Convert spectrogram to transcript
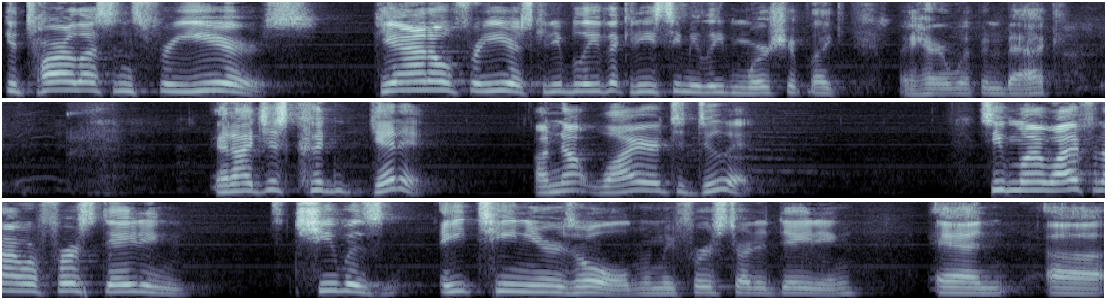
guitar lessons for years, piano for years. Can you believe that? Can you see me leading worship like my hair whipping back? And I just couldn't get it. I'm not wired to do it. See, my wife and I were first dating. She was 18 years old when we first started dating, and uh,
